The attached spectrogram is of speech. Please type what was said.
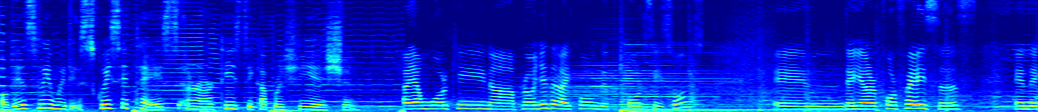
obviously with exquisite taste and artistic appreciation. I am working in a project that I call the Four Seasons. And they are four faces and the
